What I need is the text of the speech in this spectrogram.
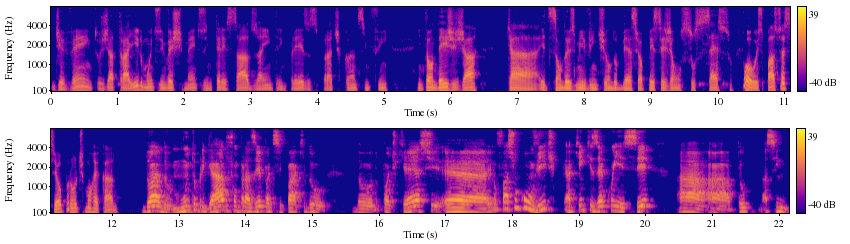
de eventos, de atrair muitos investimentos interessados aí entre empresas e praticantes, enfim. Então, desde já, que a edição 2021 do BSOP seja um sucesso. Pô, o espaço é seu para o último recado. Eduardo, muito obrigado. Foi um prazer participar aqui do, do, do podcast. É, eu faço um convite a quem quiser conhecer a, a assim,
